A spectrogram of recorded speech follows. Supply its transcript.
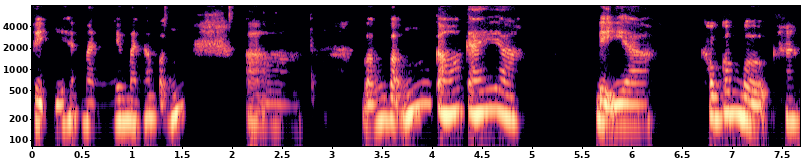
việc gì hết mình nhưng mà nó vẫn uh, vẫn vẫn có cái uh, bị à, không có mượt ha.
